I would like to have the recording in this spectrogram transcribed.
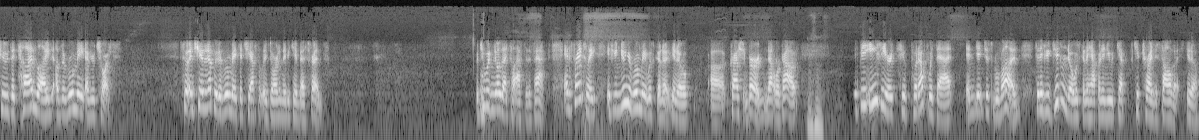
to the timeline of the roommate of your choice. So, and she ended up with a roommate that she absolutely adored, and they became best friends. But you wouldn't know that till after the fact. And frankly, if you knew your roommate was going to, you know, uh, crash and burn, not work out, it'd be easier to put up with that and yet just move on than if you didn't know what was going to happen and you would kept keep trying to solve it. You know.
